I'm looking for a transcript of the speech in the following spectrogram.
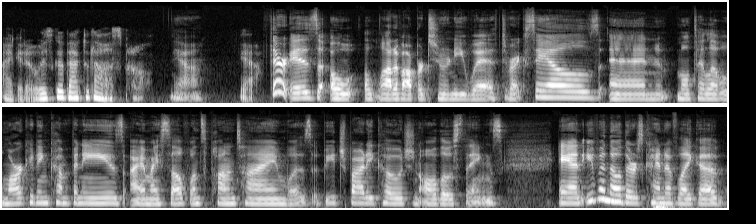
I could always go back to the hospital. Yeah. Yeah. There is a, a lot of opportunity with direct sales and multi level marketing companies. I myself, once upon a time, was a Beachbody coach and all those things. And even though there's kind of like a,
